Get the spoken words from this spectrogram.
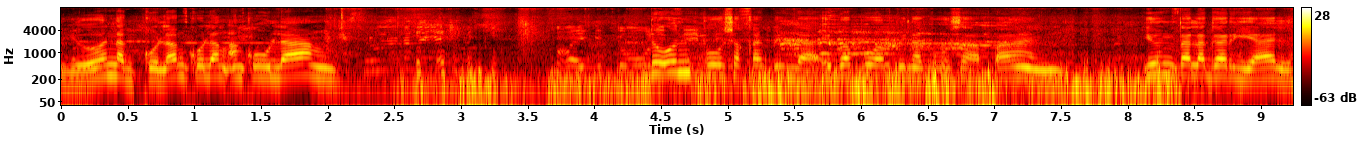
Yun, nagkulang-kulang ang kulang. Mahigit kumulang. Doon po sa kabila, iba po ang pinag-uusapan. Yun talaga real.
